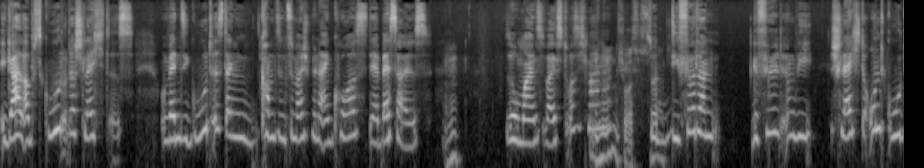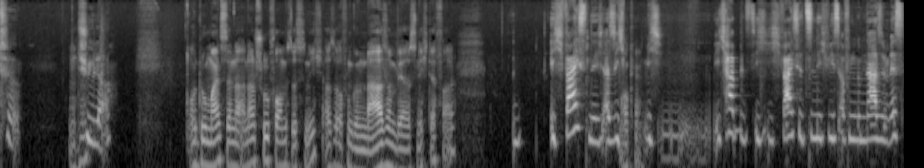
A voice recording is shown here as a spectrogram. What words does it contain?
egal ob es gut oder schlecht ist. Und wenn sie gut ist, dann kommt sie zum Beispiel in einen Kurs, der besser ist. Mhm. So meinst, weißt du, was ich meine? Mhm, ich weiß, was so, die fördern gefühlt irgendwie schlechte und gute mhm. Schüler. Und du meinst, in einer anderen Schulform ist das nicht? Also auf dem Gymnasium wäre es nicht der Fall? Ich weiß nicht. Also ich, Okay. ich, ich habe jetzt, ich, ich weiß jetzt nicht, wie es auf dem Gymnasium ist.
